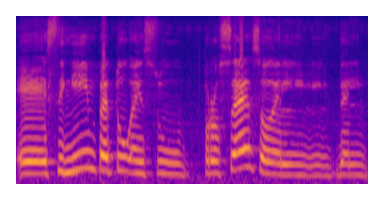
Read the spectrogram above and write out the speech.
eh, sin ímpetu en su proceso de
